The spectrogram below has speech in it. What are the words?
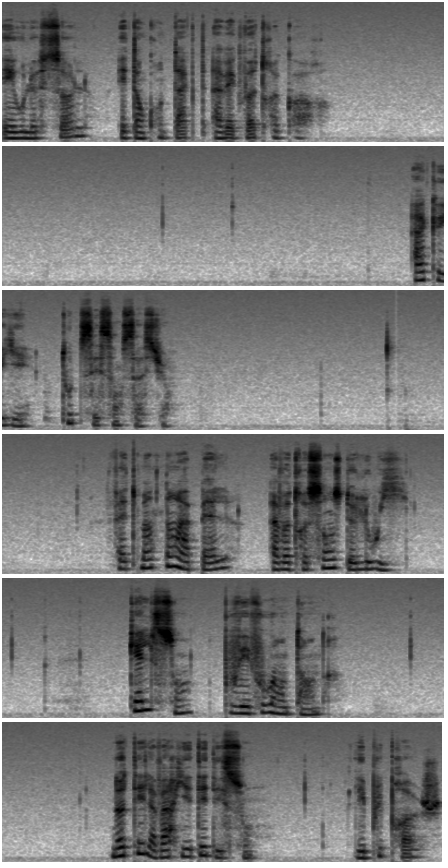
et où le sol est en contact avec votre corps. Accueillez toutes ces sensations. Faites maintenant appel à votre sens de l'ouïe. Quels sons pouvez-vous entendre? Notez la variété des sons, les plus proches,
